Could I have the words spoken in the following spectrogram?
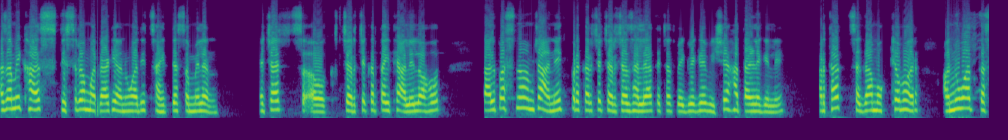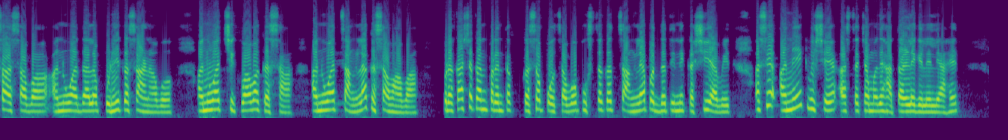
आज आम्ही खास तिसरं मराठी अनुवादित साहित्य संमेलन याच्या चर्चे करता चर्चेकरता इथे आलेलो आहोत. कालपासनं आमच्या अनेक प्रकारच्या चर्चा झाल्या. त्याच्यात वेगवेगळे विषय हाताळले गेले. अर्थात सगळा मुख्य भर अनुवाद कसा असावा? अनुवादाला पुढे कसं आणावं? अनुवाद शिकवावा कसा? अनुवाद चांगला कसा व्हावा? प्रकाशकांपर्यंत कसं पोचावं? पुस्तकं चांगल्या पद्धतीने कशी यावेत? असे अनेक विषय आज त्याच्यामध्ये हाताळले गेलेले आहेत.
